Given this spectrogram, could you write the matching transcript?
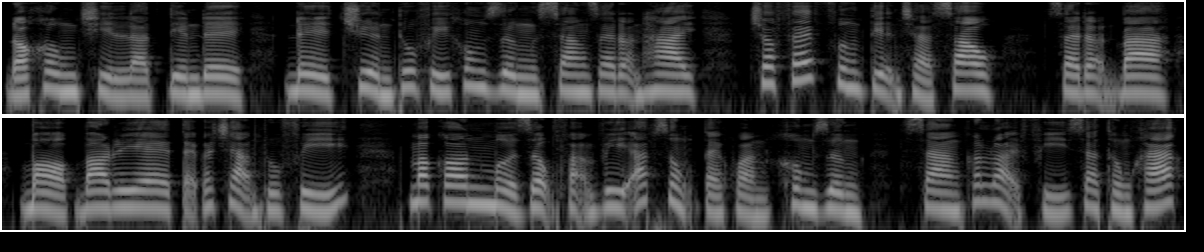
Đó không chỉ là tiền đề để chuyển thu phí không dừng sang giai đoạn 2, cho phép phương tiện trả sau, giai đoạn 3 bỏ barrier tại các trạm thu phí, mà còn mở rộng phạm vi áp dụng tài khoản không dừng sang các loại phí giao thông khác.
